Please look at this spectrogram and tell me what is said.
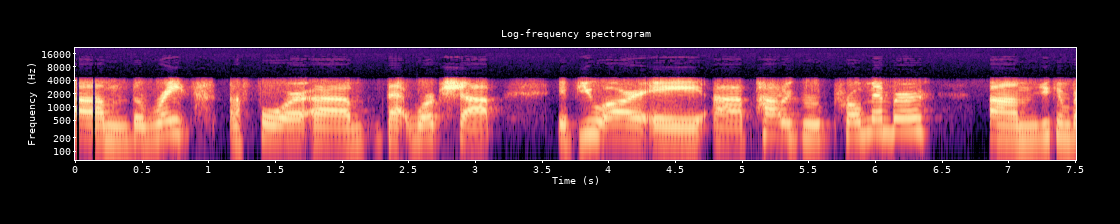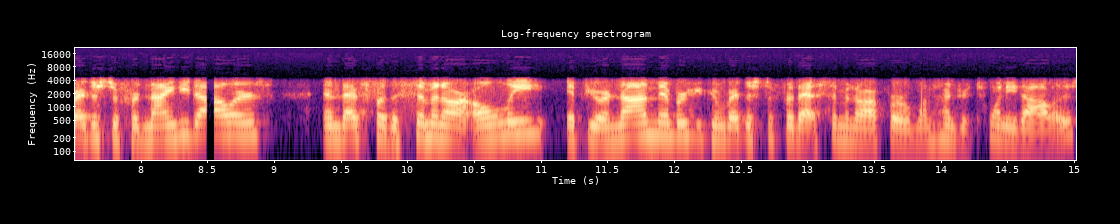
um, the rates uh, for um, that workshop. If you are a uh, Powder Group Pro member, um, you can register for ninety dollars, and that's for the seminar only. If you're a non-member, you can register for that seminar for one hundred twenty dollars.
